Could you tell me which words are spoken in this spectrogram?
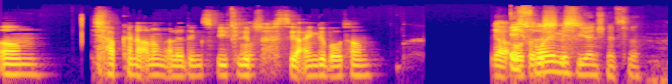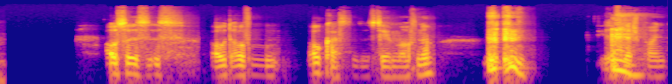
Ähm, ich habe keine Ahnung allerdings, wie viele sie eingebaut haben. Ja, Ich außer freue mich ist- wie ein Schnitzel. Außer es ist baut auf dem Baukastensystem auf, ne? Dieser Flashpoint,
